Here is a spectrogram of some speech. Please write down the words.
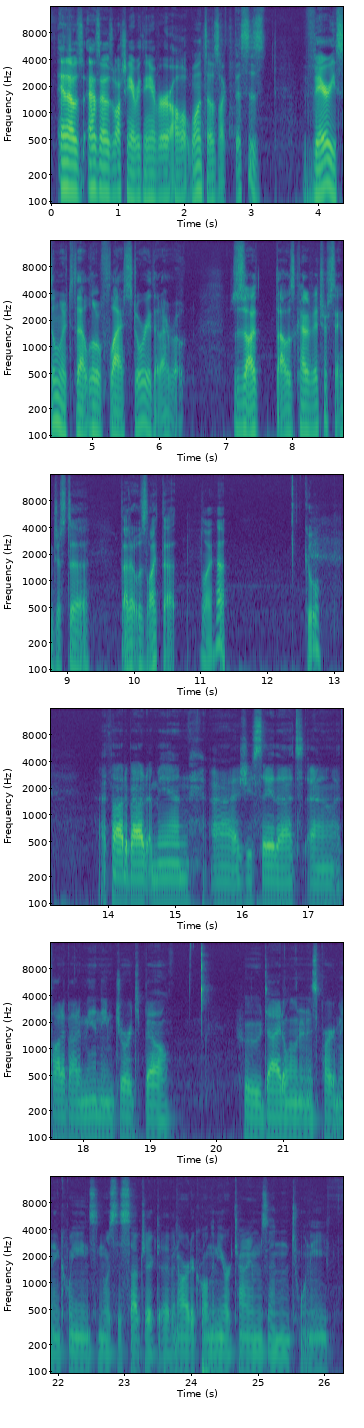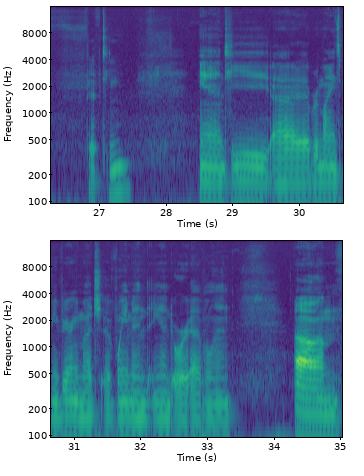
And i was as i was watching everything ever all at once i was like this is very similar to that little flash story that i wrote. So i thought was kind of interesting just to that it was like that. Like huh cool. I thought about a man, uh, as you say that, uh, I thought about a man named George Bell, who died alone in his apartment in Queens and was the subject of an article in the New York Times in 2015. And he uh, reminds me very much of Waymond and or Evelyn. Um,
